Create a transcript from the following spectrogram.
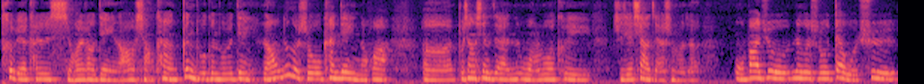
特别开始喜欢上电影，然后想看更多更多的电影。然后那个时候看电影的话，呃，不像现在网络可以直接下载什么的。我爸就那个时候带我去，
